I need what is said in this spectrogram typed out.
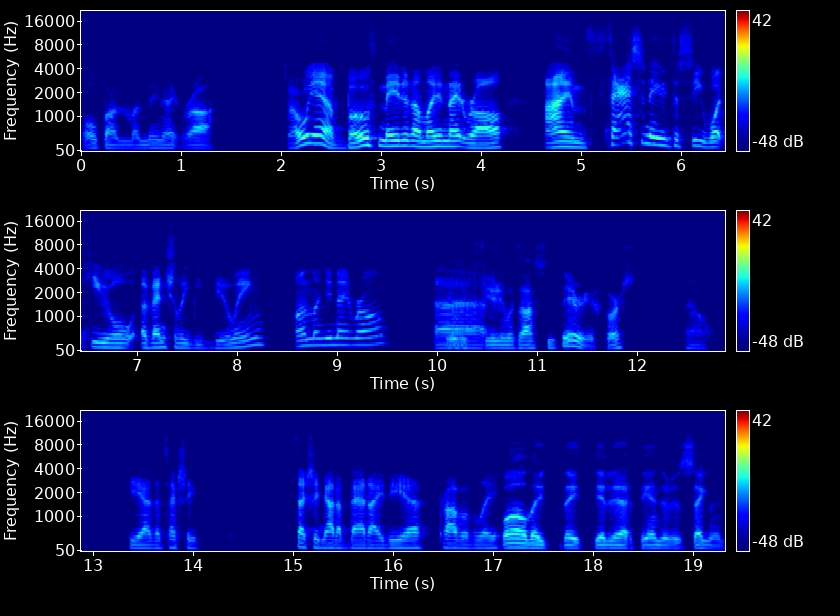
both on Monday Night Raw? Oh yeah, both made it on Monday Night Raw. I am fascinated to see what he will eventually be doing on Monday Night Raw. Uh, feuding with Austin Theory, of course. oh, yeah, that's actually it's actually not a bad idea. Probably. Well, they they did it at the end of his segment.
